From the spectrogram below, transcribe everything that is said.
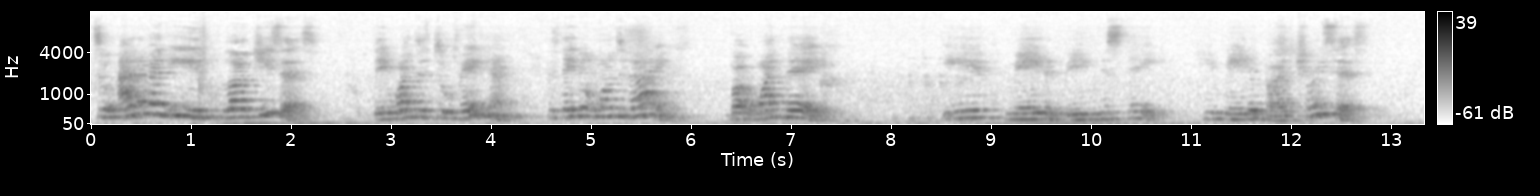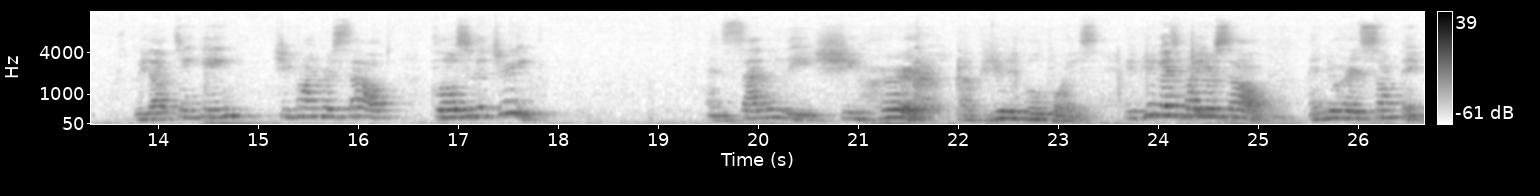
So Adam and Eve loved Jesus. They wanted to obey him because they don't want to die. But one day, Eve made a big mistake. He made a bad choices. Without thinking, she found herself close to the tree and suddenly she heard a beautiful voice. If you guys by yourself and you heard something,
